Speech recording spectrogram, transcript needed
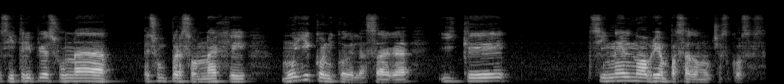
Citripio es, una, es un personaje muy icónico de la saga y que sin él no habrían pasado muchas cosas.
